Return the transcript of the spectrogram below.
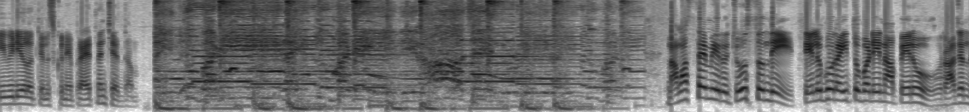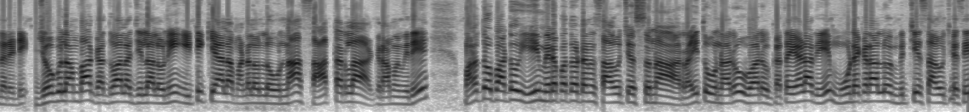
ఈ వీడియోలో తెలుసుకునే ప్రయత్నం చేద్దాం. నమస్తే మీరు చూస్తుంది తెలుగు రైతుబడి నా పేరు రాజేందర్ రెడ్డి. జోగులాంబ గద్వాల జిల్లాలోని ఇటిక్యాల మండలంలో ఉన్న సాతర్ల గ్రామం ఇది. మనతో పాటు ఈ మిరపతోటను సాగు చేస్తున్న రైతు ఉన్నారు. వారు గత ఏడాది మూడెకరాల్లో మిర్చి సాగు చేసి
